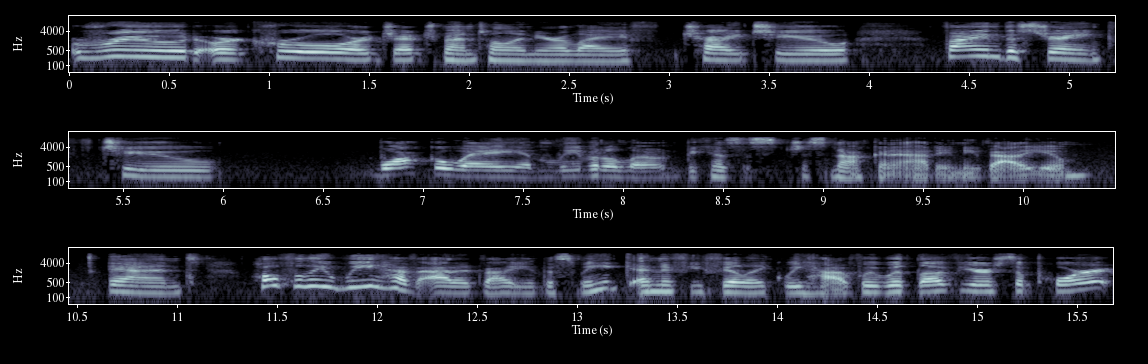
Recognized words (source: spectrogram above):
rude or cruel or judgmental in your life, try to find the strength to walk away and leave it alone because it's just not going to add any value. And hopefully, we have added value this week. And if you feel like we have, we would love your support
